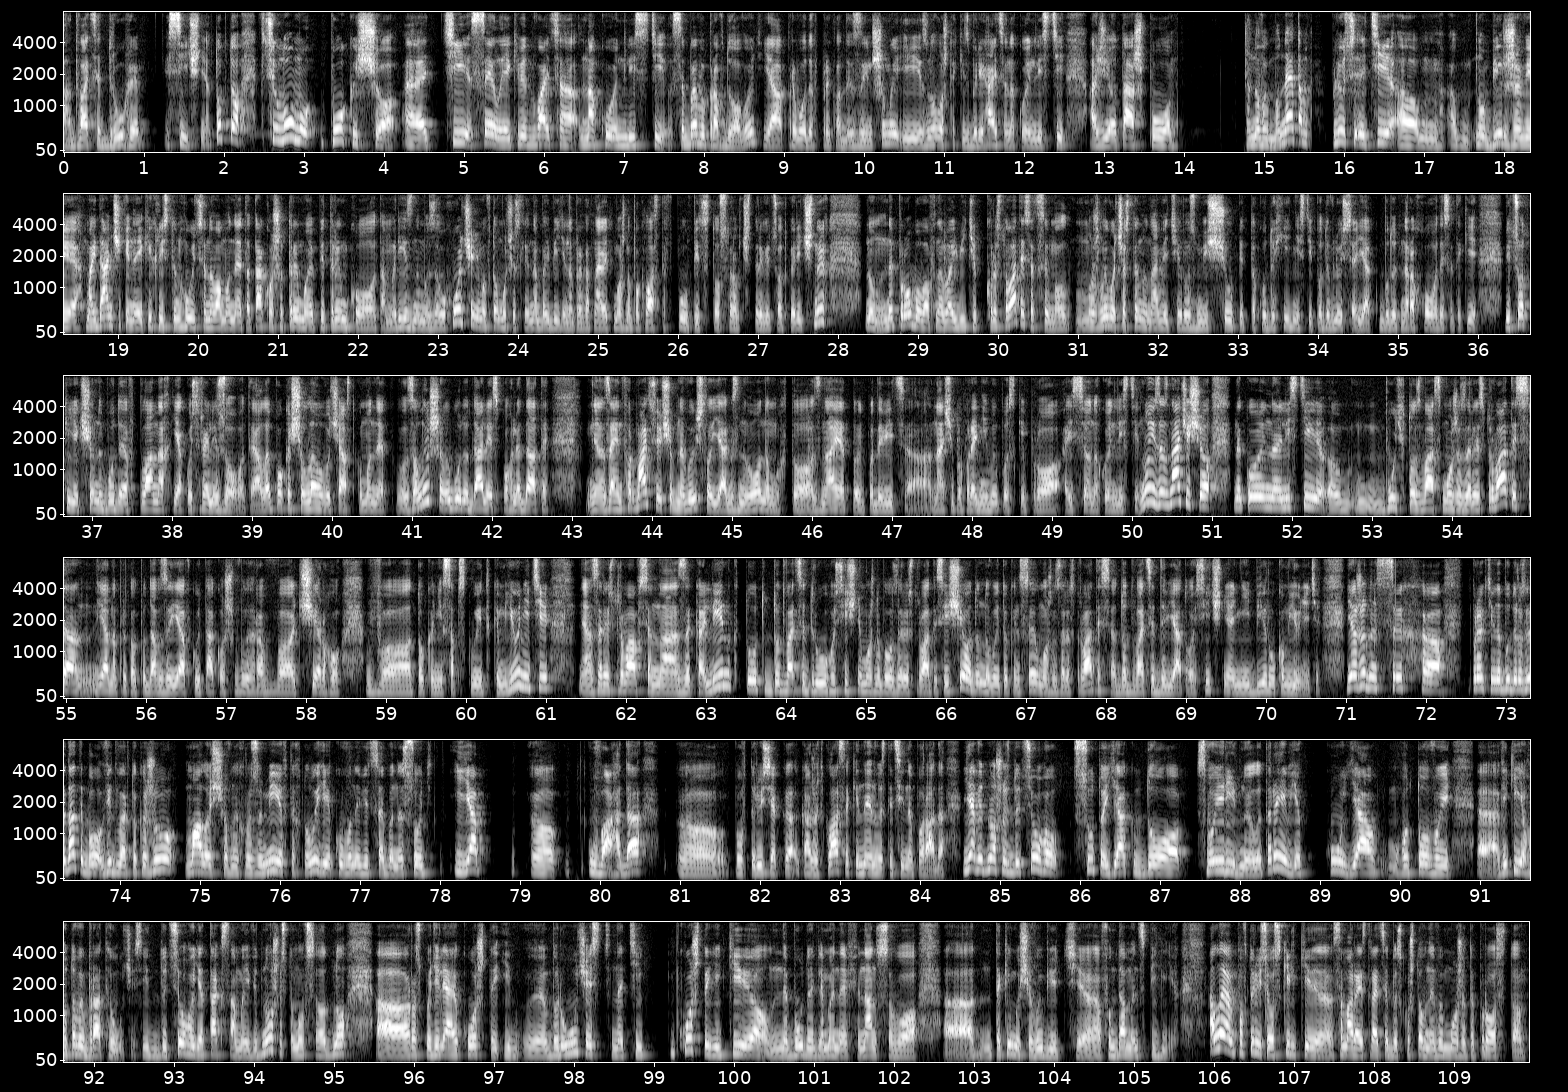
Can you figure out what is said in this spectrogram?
е, 22 Січня, тобто в цілому, поки що е, ті сейли, які відбуваються на CoinList, себе виправдовують. Я приводив приклади з іншими, і знову ж таки зберігається на CoinList ажіотаж по новим монетам. Плюс ті ем, ем, ну, біржові майданчики, на яких лістингується нова монета, також отримує підтримку там різними заохоченнями, в тому числі на Bybit, наприклад, навіть можна покласти в пул під 144% річних. Ну не пробував на Bybit користуватися цим, можливо, частину навіть і розміщу під таку дохідність і подивлюся, як будуть нараховуватися такі відсотки, якщо не буде в планах якось реалізовувати. Але поки що левову частку монет залишив і буду далі споглядати е, за інформацією, щоб не вийшло як з неоном. Хто знає, той подивіться наші попередні випуски про ICO на CoinList. Ну і зазначу, що на CoinList е, будь-хто з вас може зареєструватися. Я, наприклад, подав заявку і також виграв е, чергу в токені Subsquid Community. Е, Зареєструвався на ZK Link. Тут до 22 січня можна було зареєструватися. І ще один новий токен сейл можна зареєструватися до 29 січня Нібіру Community. Я жоден з цих проєктів не буду розглядати, бо відверто кажу, мало що в них розумію в технології, яку вони від себе несуть. І я е, увага, да. е, Повторюсь, як кажуть класики, не інвестиційна порада. Я відношусь до цього суто як до своєрідної лотереї, в яку я готовий, е, в якій я готовий брати участь. І до цього я так само і відношусь, тому все одно е, розподіляю кошти і е, беру участь на ті. Кошти, які не будуть для мене фінансово е, такими, що виб'ють е, фундамент з під ніг. Але повторюся, оскільки сама реєстрація безкоштовна, ви можете просто.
